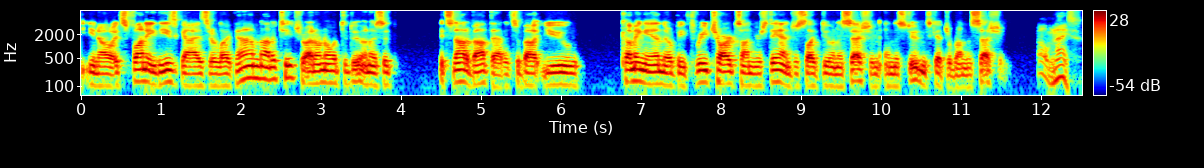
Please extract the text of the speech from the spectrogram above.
you know, it's funny. These guys are like, I'm not a teacher. I don't know what to do. And I said, it's not about that. It's about you coming in. There'll be three charts on your stand, just like doing a session, and the students get to run the session. Oh, nice.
